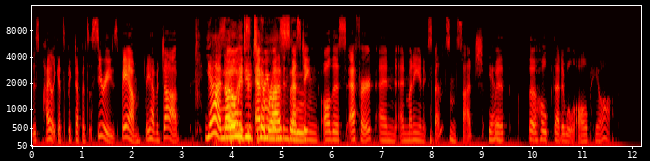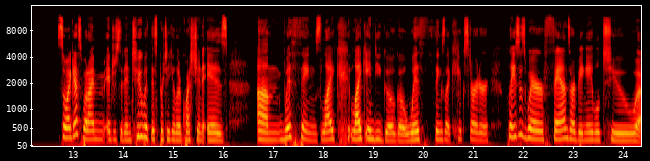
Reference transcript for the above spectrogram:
this pilot gets picked up as a series, bam, they have a job. yeah. Not only do Tim everyone's Russ and investing all this effort and and money and expense and such Yeah. with the hope that it will all pay off. So I guess what I'm interested in too with this particular question is um, with things like like Indiegogo, with things like Kickstarter, places where fans are being able to uh,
